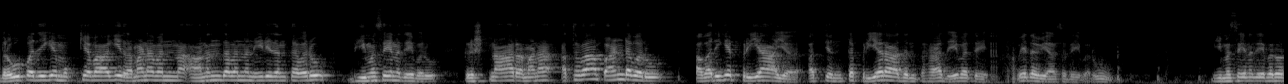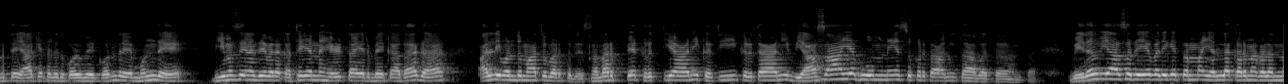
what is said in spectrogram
ದ್ರೌಪದಿಗೆ ಮುಖ್ಯವಾಗಿ ರಮಣವನ್ನ, ಆನಂದವನ್ನ ನೀಡಿದಂಥವರು ಭೀಮಸೇನ ದೇವರು. ಕೃಷ್ಣಾರಮಣ ಅಥವಾ ಪಾಂಡವರು ಅವರಿಗೆ ಪ್ರಿಯಾಯ, ಅತ್ಯಂತ ಪ್ರಿಯರಾದಂತಹ ದೇವತೆ ವೇದವ್ಯಾಸ ದೇವರು. ಭೀಮಸೇನ ದೇವರು ಅಂತ ಯಾಕೆ ತೆಗೆದುಕೊಳ್ಬೇಕು ಅಂದ್ರೆ, ಮುಂದೆ ಭೀಮಸೇನ ದೇವರ ಕಥೆಯನ್ನು ಹೇಳ್ತಾ ಇರಬೇಕಾದಾಗ ಅಲ್ಲಿ ಒಂದು ಮಾತು ಬರ್ತದೆ. ಸಮರ್ಪ್ಯ ಕೃತ್ಯಾನಿ ಕೃತೀಕೃತಾನಿ ವ್ಯಾಸಾಯ ಭೂಮ್ನೇ ಸುಕೃತಾನಿ ತಾವತ ಅಂತ. ವೇದವ್ಯಾಸ ದೇವರಿಗೆ ತಮ್ಮ ಎಲ್ಲ ಕರ್ಮಗಳನ್ನ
